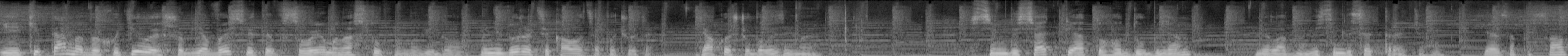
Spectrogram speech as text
і які теми ви хотіли, щоб я висвітив в своєму наступному відео. Мені дуже цікаво це почути. Дякую, що були зі мною. 75-го дубля. Не ладно, 83-го. Я записав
